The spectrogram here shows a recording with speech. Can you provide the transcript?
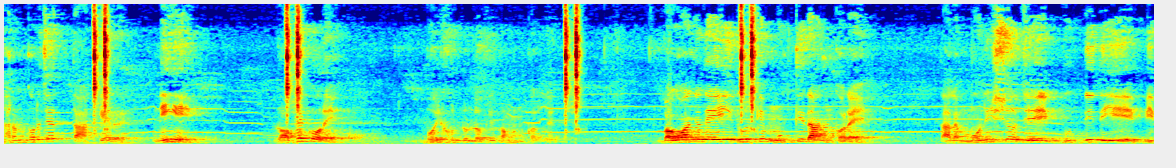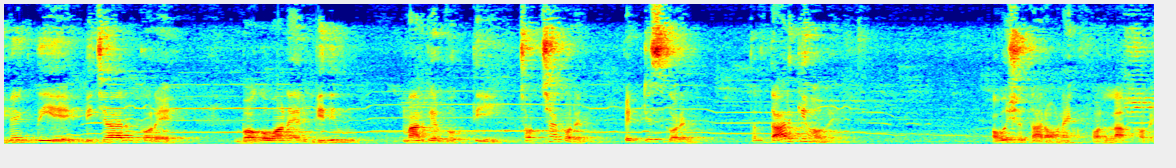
ধারণ করেছে, তাকে নিয়ে রথে করে বৈকুণ্ঠ লোকে গমন করলেন। ভগবান যদি এই ইঁদুরকে মুক্তি দান করে, তাহলে মনুষ্য যে বুদ্ধি দিয়ে, বিবেক দিয়ে বিচার করে, ভগবানের বিধি মার্গের ভক্তি চর্চা করেন প্র্যাকটিস করেন, তাহলে তার কি হবে? অবশ্য তার অনেক ফল লাভ হবে।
